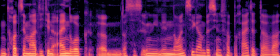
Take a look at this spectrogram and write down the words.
Und trotzdem hatte ich den Eindruck, ähm, dass es irgendwie in den 90ern ein bisschen verbreiteter war.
